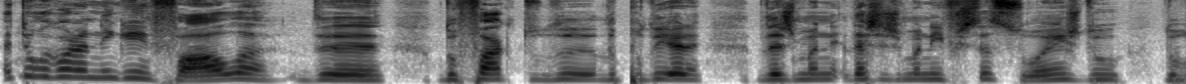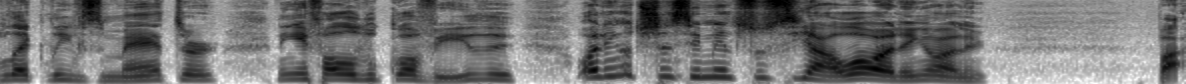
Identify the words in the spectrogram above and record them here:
Então agora ninguém fala de, do facto de, de poder das destas manifestações do, do Black Lives Matter, ninguém fala do Covid. Olhem o distanciamento social, olhem, olhem. Pá.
